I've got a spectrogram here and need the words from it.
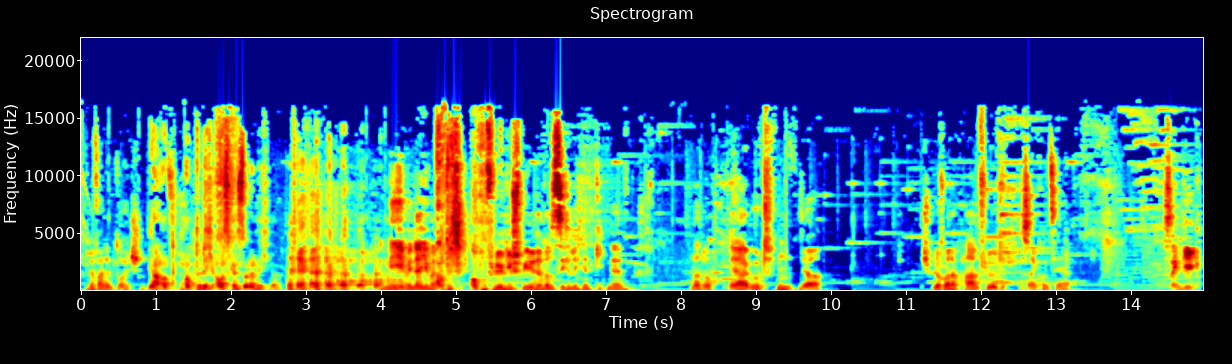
Ich bin auf einem deutschen. Ja, ob, ob du dich auskennst oder nicht, ne? Nee, wenn da jemand auf, dem- auf dem Flügel spielt, dann wird es sicherlich nicht Gig nennen. Na doch. Ja, gut. Hm, ja. Ich spiele auf meiner Panflöte. Das ist ein Konzert. Das ist ein Gig.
